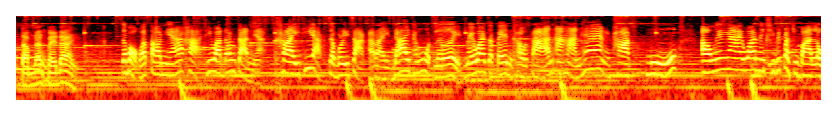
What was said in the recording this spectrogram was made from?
ำตามนั้นไปได้ จะบอกว่าตอนนี้ค่ะ ที่วัดดอนจันทร์เนี่ยใครที่อยากจะบริจาคอะไรได้ทั้งหมดเลย ไม่ว่าจะเป็นข้าวสารอาหารแห้ง ผักหมู เอาง่าย ๆ ว่าในชีวิตปัจจุบันเรา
